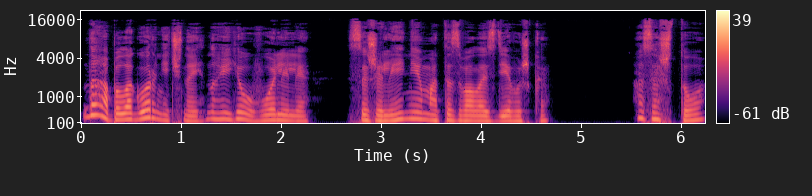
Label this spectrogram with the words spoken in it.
«Да, была горничной, но ее уволили», – с сожалением отозвалась девушка. «А за что?»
